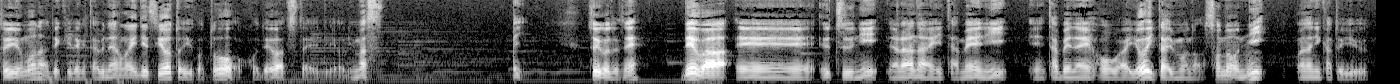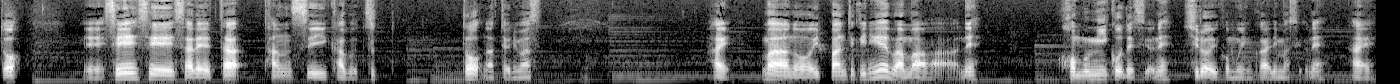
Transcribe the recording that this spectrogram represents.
というものはできるだけ食べない方がいいですよということをここでは伝えております、はい、ということですね。では、えー、うつにならないために、えー、食べない方が良い食べ物その2は何かというとえー、生成された炭水化物となっております。はい。まああの一般的に言えばまあね小麦粉ですよね。白い小麦粉ありますよね。はい。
